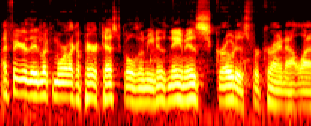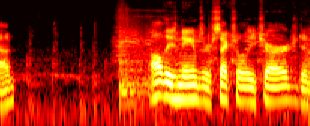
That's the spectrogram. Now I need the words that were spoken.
I figure they look more like a pair of testicles. I mean, his name is Scrotus for crying out loud. All these names are sexually charged and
